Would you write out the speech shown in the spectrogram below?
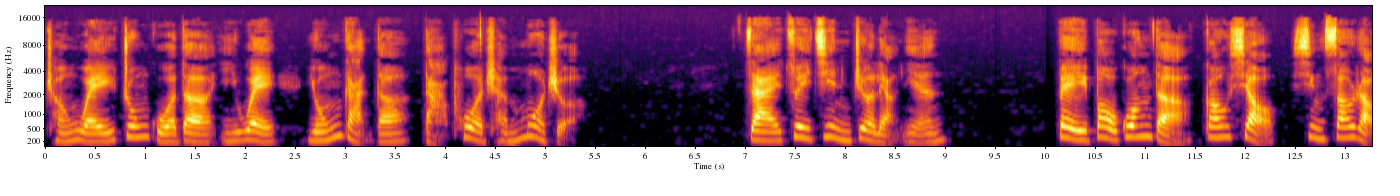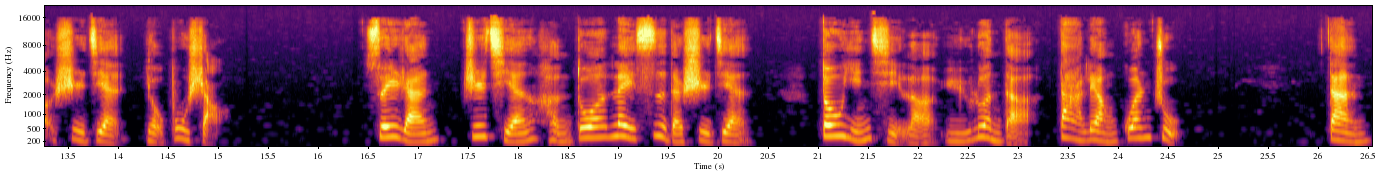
成为中国的一位勇敢的打破沉默者。在最近这两年，被曝光的高校性骚扰事件有不少。虽然之前很多类似的事件都引起了舆论的大量关注，但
